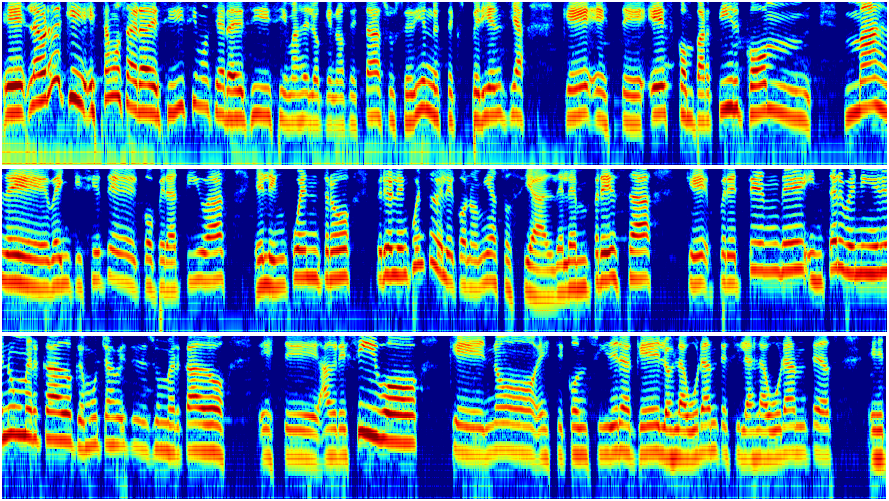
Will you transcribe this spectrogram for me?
Eh, la verdad que estamos agradecidísimos y agradecidísimas de lo que nos está sucediendo, esta experiencia que este, es compartir con más de 27 cooperativas el encuentro, pero el encuentro de la economía social, de la empresa que pretende intervenir en un mercado que muchas veces es un mercado este, agresivo, que no este, considera que los laburantes y las laburantes eh,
